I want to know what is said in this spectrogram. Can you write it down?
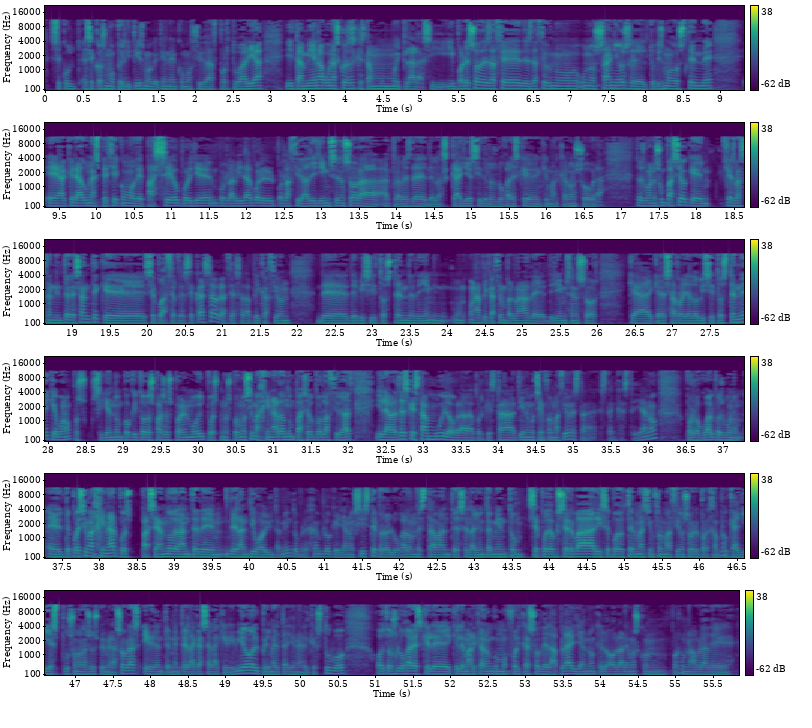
ese, cosmopolitismo que tiene como ciudad portuaria y también algunas cosas que están muy, claras. Y, por eso desde hace, desde hace unos años el turismo de Ostende eh, ha creado una especie como de paseo por, por la vida, por, el, por la ciudad de James Ensor a, través de, las calles y de los lugares que, marcaron su obra. Entonces, bueno, es un paseo que, es bastante interesante, que se puede hacer desde casa gracias a la aplicación de, de Visit Ostende, de James, una aplicación, perdona, de, de James Sensor que ha, desarrollado Visit Ostende y que, bueno, pues siguiendo un poquito los pasos por el móvil, pues nos podemos imaginar dando un paseo por la ciudad y la verdad es que está muy lograda porque está tiene mucha información, está, está en castellano, por lo cual, pues bueno, eh, te puedes imaginar pues paseando delante de, del antiguo ayuntamiento, por ejemplo, que ya no existe, pero el lugar donde estaba antes el ayuntamiento se puede observar y se puede obtener más información sobre, por ejemplo, que allí expuso una de sus primeras obras, evidentemente la casa en la que vivió, el primer taller en el que estuvo, otros lugares que le, que le marcaron como fue el caso de la playa, ¿no? que luego hablaremos con, una obra de,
